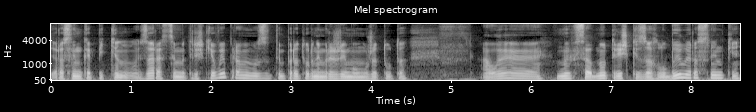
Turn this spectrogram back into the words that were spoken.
рослинка підтягнулася. Зараз це ми трішки виправимо з температурним режимом уже тут. Але ми все одно трішки заглубили рослинки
